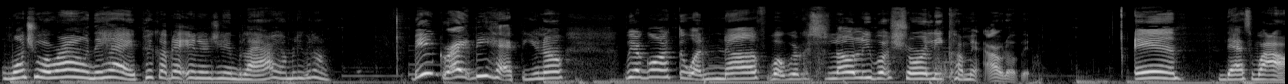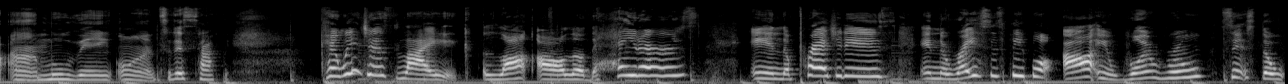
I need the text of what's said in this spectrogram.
want you around, then hey, pick up that energy and be like, all right, I'm it on. Be great, be happy, you know. We are going through enough, but we're slowly but surely coming out of it. And that's why I'm moving on to this topic. Can we just like lock all of the haters and the prejudice and the racist people all in one room since the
